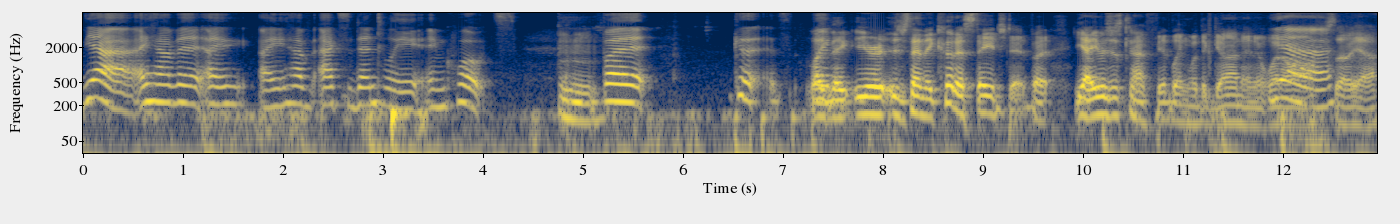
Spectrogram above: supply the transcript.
yeah. I have it. I I have accidentally in quotes, hmm but. Cause, Like, they, you're saying they could have staged it, but yeah, he was just kind of fiddling with the gun and it went Yeah. off. So yeah,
